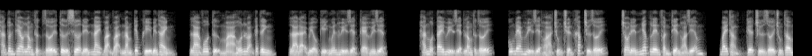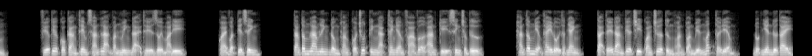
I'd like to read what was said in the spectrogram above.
Hắn tuân theo long thực giới từ xưa đến nay vạn vạn năm kiếp khí biến thành là vô tự mà hỗn loạn kết tinh, là đại biểu kỷ nguyên hủy diệt kẻ hủy diệt. Hắn một tay hủy diệt long thực giới, cũng đem hủy diệt hỏa trùng chuyển khắp trừ giới, cho đến nhấc lên phần thiên hỏa diễm, bay thẳng kia trừ giới trung tâm. Phía kia có càng thêm sán lạn văn minh đại thế giới mà đi. Quái vật tiên sinh. Tam tâm lam linh đồng thoáng có chút kinh ngạc thanh âm phá vỡ an kỳ sinh trầm tư. Hắn tâm niệm thay đổi thật nhanh, tại tế đàn kia chi quang chưa từng hoàn toàn biến mất thời điểm, đột nhiên đưa tay,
